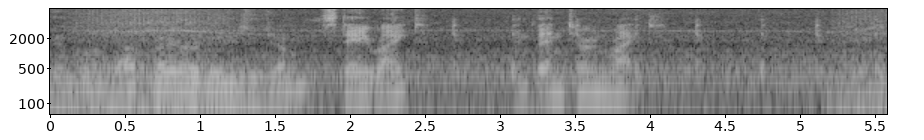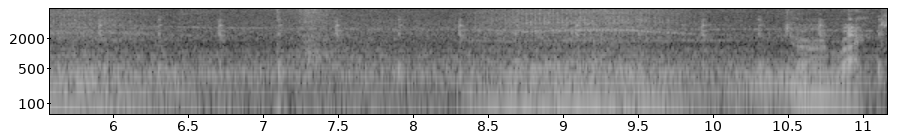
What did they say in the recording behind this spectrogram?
And we're about there, ladies and gentlemen. Stay right, and then turn right. Turn right.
